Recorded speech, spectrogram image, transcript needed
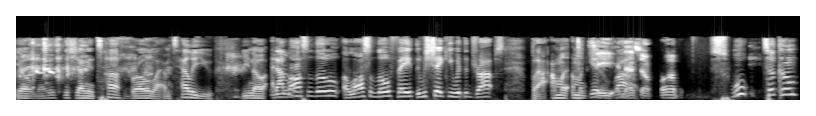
Yo, man, this this young and tough, bro. Like I'm telling you, you know. And I lost a little, I lost a little faith. It was shaky with the drops, but I'm gonna, I'm gonna get See, it. and that's your problem. Swoop took him.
